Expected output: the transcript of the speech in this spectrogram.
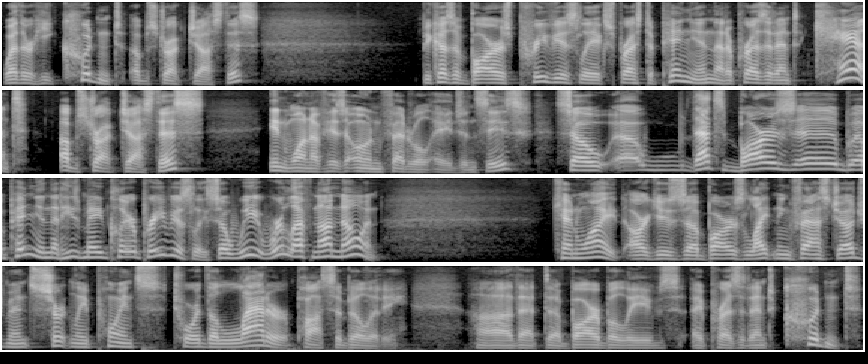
whether he couldn't obstruct justice because of Barr's previously expressed opinion that a president can't obstruct justice in one of his own federal agencies. So uh, that's Barr's uh, opinion that he's made clear previously. So we, we're left not knowing. Ken White argues uh, Barr's lightning fast judgment certainly points toward the latter possibility uh, that uh, Barr believes a president couldn't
